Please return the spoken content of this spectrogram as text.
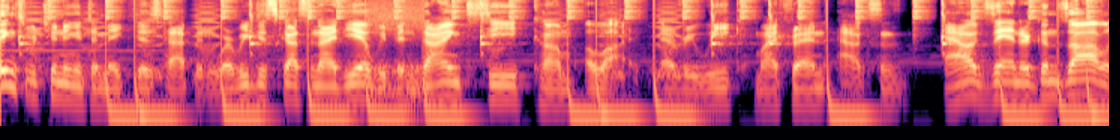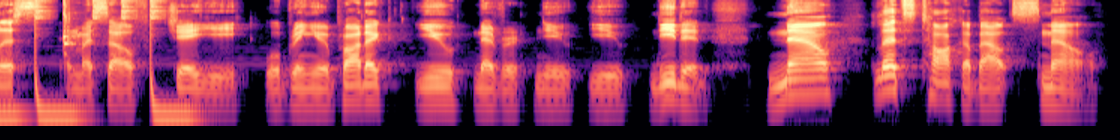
Thanks for tuning in to Make This Happen, where we discuss an idea we've been dying to see come alive. Every week, my friend Alex- Alexander Gonzalez and myself, Jay Yee, will bring you a product you never knew you needed. Now, let's talk about smell.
